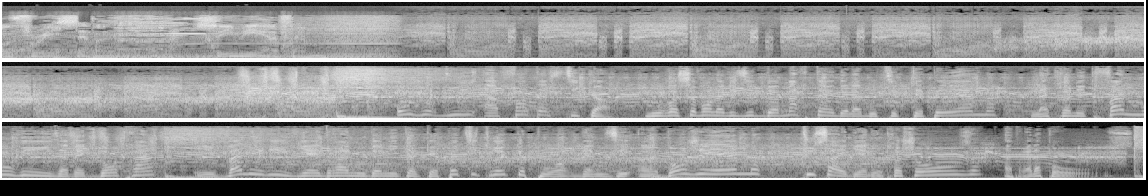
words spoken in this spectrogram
1037. See me FM. Aujourd'hui à Fantastica, nous recevons la visite de Martin de la boutique TPM, la chronique Fan Movies avec Gontran et Valérie viendra nous donner quelques petits trucs pour organiser un bon GM. Tout ça et bien d'autres choses après la pause.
